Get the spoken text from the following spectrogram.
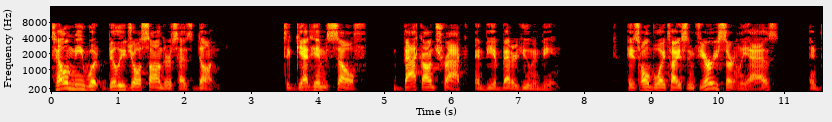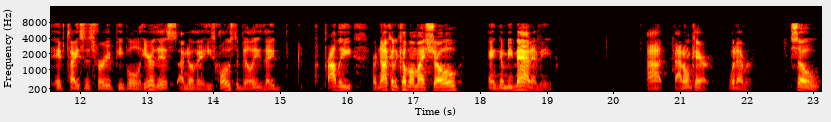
tell me what Billy Joe Saunders has done to get himself back on track and be a better human being. His homeboy Tyson Fury certainly has. And if Tyson's Fury people hear this, I know that he's close to Billy. They probably are not going to come on my show and going to be mad at me. I, I don't care. Whatever. So,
